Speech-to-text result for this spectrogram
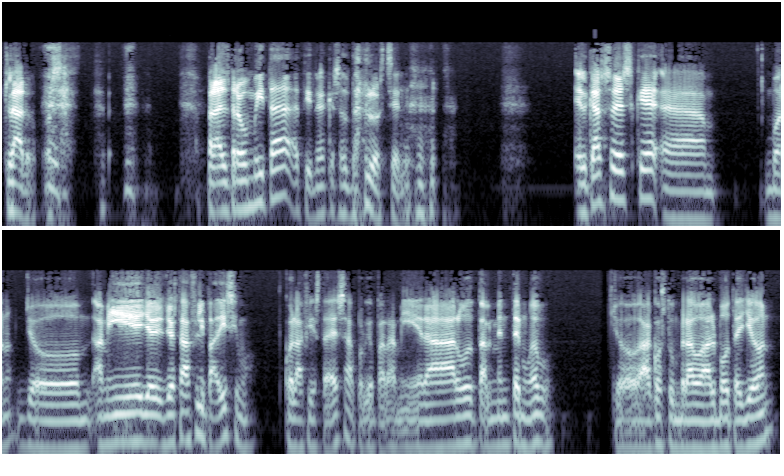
Claro. O sea, para el traumita tienes que saltar los cheles. El caso es que, uh, bueno, yo. A mí yo, yo, estaba flipadísimo con la fiesta esa, porque para mí era algo totalmente nuevo. Yo acostumbrado al botellón.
